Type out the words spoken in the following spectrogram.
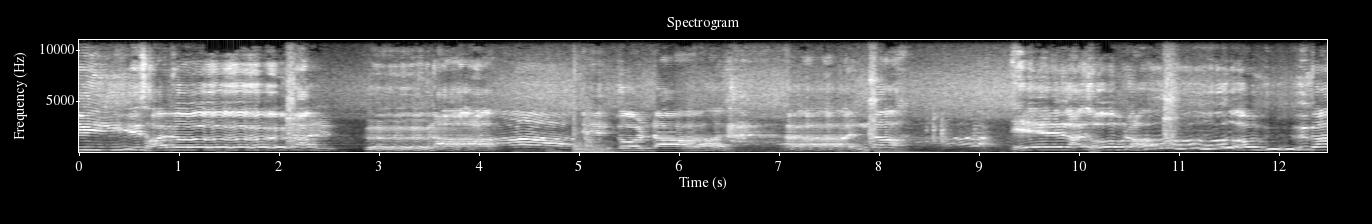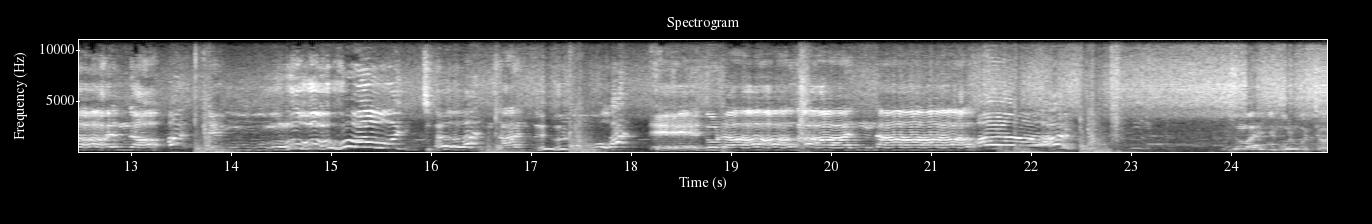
어찌 살아날 거나 되돌아간다. 내가 돌아간다. 백문 천산으로 되돌아간다. 무슨 말인지 모르겠죠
